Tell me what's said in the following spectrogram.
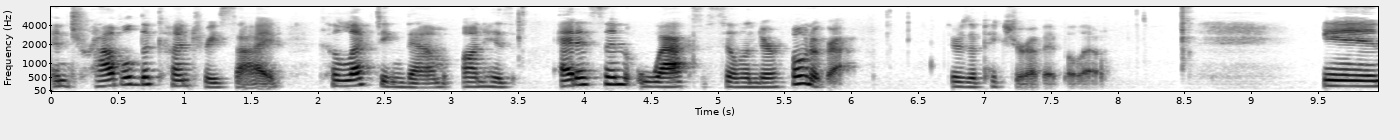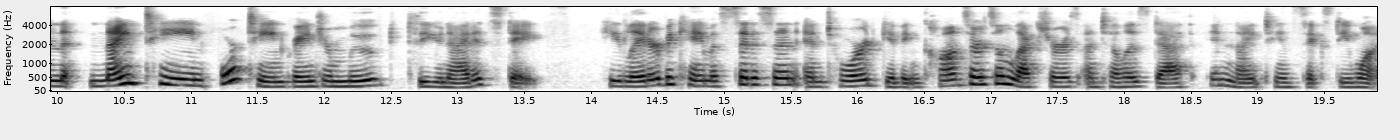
and traveled the countryside collecting them on his Edison wax cylinder phonograph. There's a picture of it below. In 1914, Grainger moved to the United States he later became a citizen and toured giving concerts and lectures until his death in 1961.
